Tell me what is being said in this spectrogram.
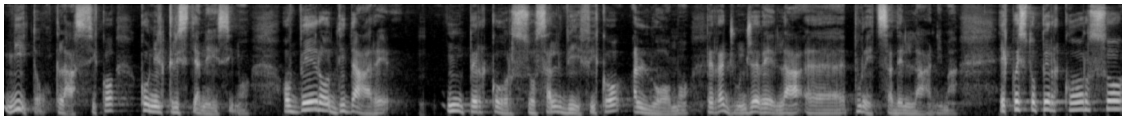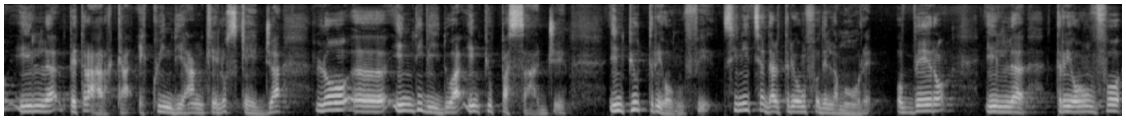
mito classico con il cristianesimo, ovvero di dare un percorso salvifico all'uomo per raggiungere la eh, purezza dell'anima. E questo percorso il Petrarca e quindi anche lo Scheggia lo eh, individua in più passaggi, in più trionfi. Si inizia dal trionfo dell'amore, ovvero il trionfo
